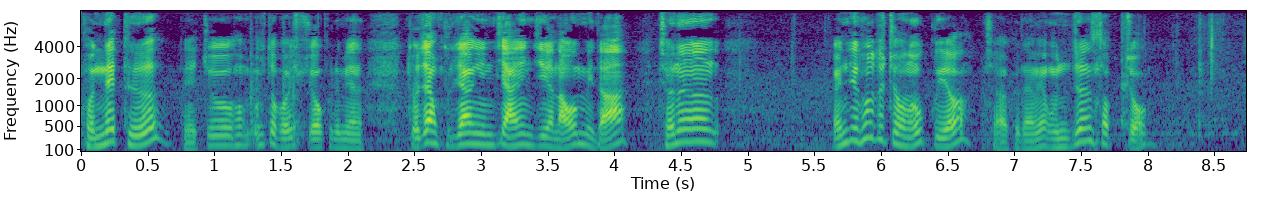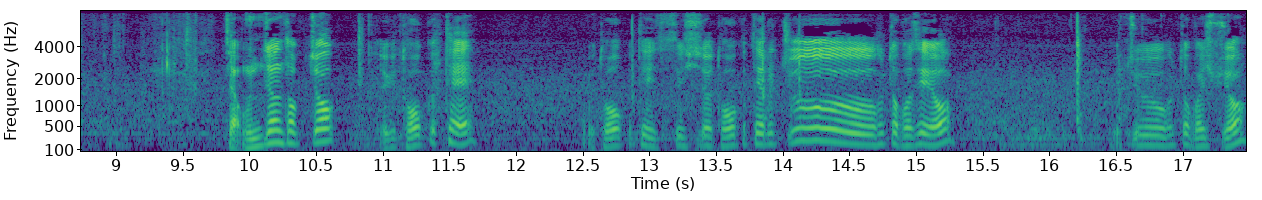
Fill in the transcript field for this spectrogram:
본네트, 네, 쭉 훑어보십시오. 그러면 도장 불량인지 아닌지가 나옵니다. 저는 엔진 후드 쪽은 없고요. 자, 그 다음에 운전석 쪽. 자, 운전석 쪽, 여기 도어 끝에, 여기 도어 끝에 있으시죠? 도어 끝에를 쭉 훑어보세요. 쭉 훑어보십시오.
